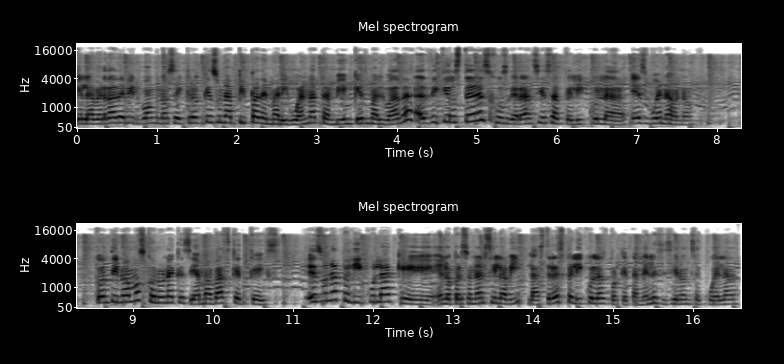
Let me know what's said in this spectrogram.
Que la verdad, Evil Bong, no sé, creo que es una pipa de marihuana también que es malvada. Así que ustedes juzgarán si esa película es buena o no. Continuamos con una que se llama Basket Case. Es una película que en lo personal sí la vi, las tres películas porque también les hicieron secuela.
